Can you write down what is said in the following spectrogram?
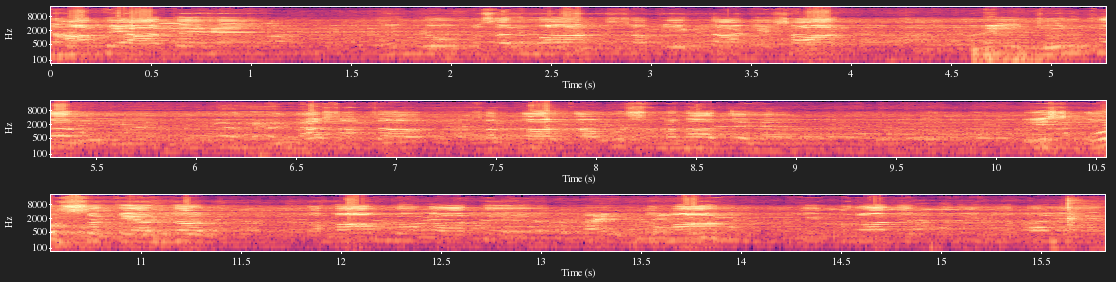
یہاں پہ آتے ہیں۔ ہندو، مسلمان، سب ایکتا کے ساتھ مل جل کر آسام سرکار کا عرس مناتے ہیں۔ اس عرس کے اندر تمام لوگ آتے ہیں۔ تمام کی مرادیں پوری ہوتی ہیں۔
